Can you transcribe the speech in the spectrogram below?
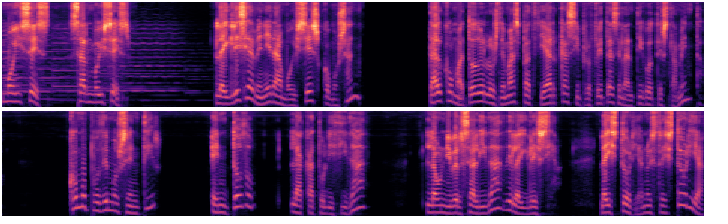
Moisés, San Moisés. La Iglesia venera a Moisés como santo, tal como a todos los demás patriarcas y profetas del Antiguo Testamento. ¿Cómo podemos sentir en todo la catolicidad, la universalidad de la Iglesia? La historia, nuestra historia,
